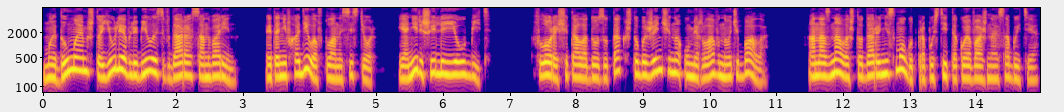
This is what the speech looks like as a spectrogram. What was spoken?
Мы думаем, что Юлия влюбилась в Дара Санварин, это не входило в планы сестер, и они решили ее убить. Флора считала дозу так, чтобы женщина умерла в ночь бала. Она знала, что дары не смогут пропустить такое важное событие,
